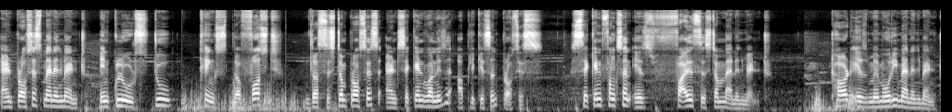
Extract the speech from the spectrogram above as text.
And process management includes two things. The first the system process and second one is application process. Second function is file system management. Third is memory management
